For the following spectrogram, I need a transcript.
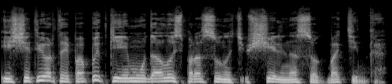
И с четвертой попытки ему удалось просунуть в щель носок ботинка.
